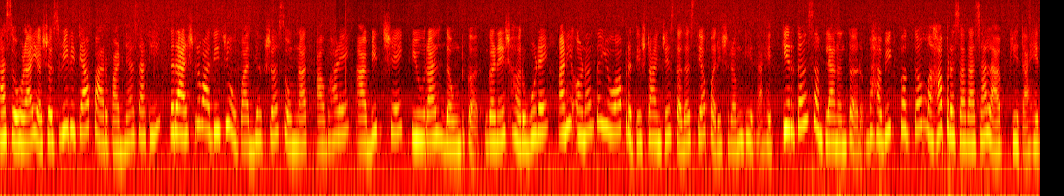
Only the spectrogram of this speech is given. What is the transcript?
हा सोहळा यशस्वीरित्या पार पाडण्यासाठी राष्ट्रवादीचे उपाध्यक्ष सोमनाथ आव्हाळे आबिद शेख युवराज दौंडकर गणेश हरगुडे आणि अनंत युवा प्रतिष्ठानचे सदस्य परिश्रम घेत आहेत. कीर्तन संपल्यानंतर भाविक भक्त महाप्रसादाचा लाभ घेत आहेत.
